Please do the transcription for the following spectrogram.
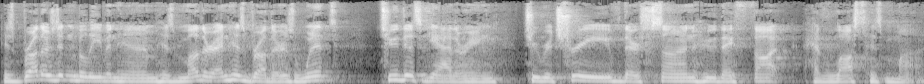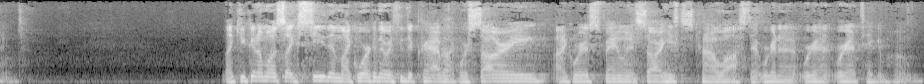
his brothers didn't believe in him. His mother and his brothers went to this gathering to retrieve their son who they thought had lost his mind. Like you can almost like see them like working their way through the crowd, like we're sorry, like we're his family, sorry, he's just kind of lost it. We're gonna we're gonna we're gonna take him home.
